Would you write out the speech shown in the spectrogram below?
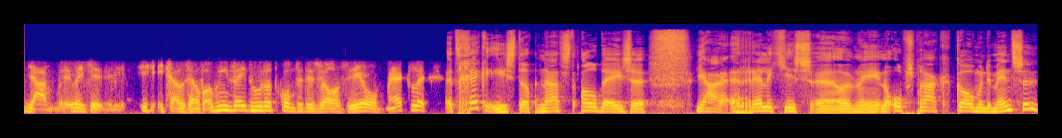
ja, weet je, ik, ik zou zelf ook niet weten hoe dat komt. Het is wel zeer opmerkelijk. Het gekke is dat naast al deze ja, relletjes, in opspraak komende mensen,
